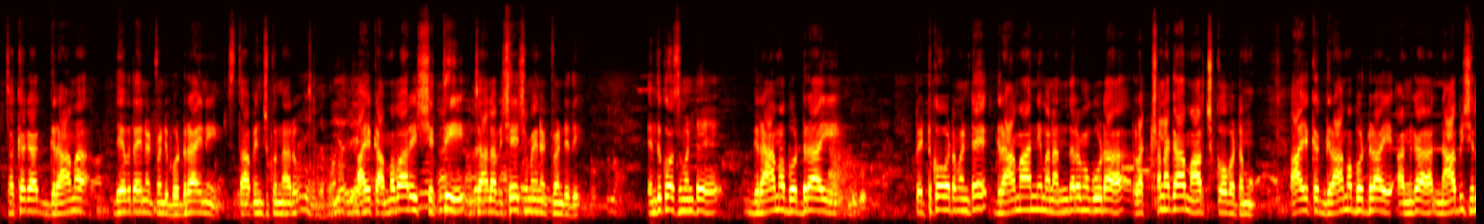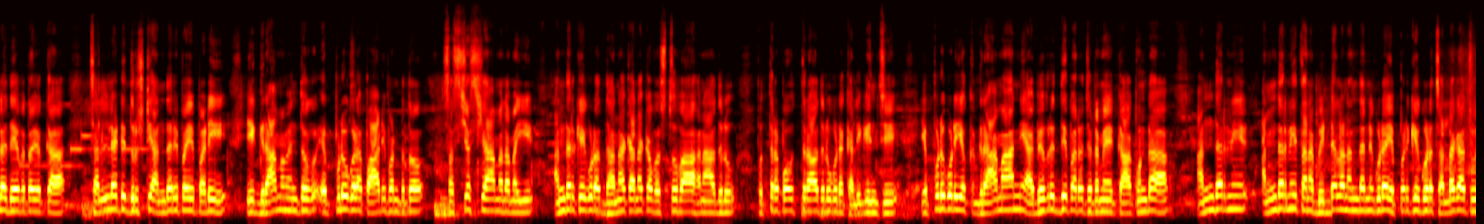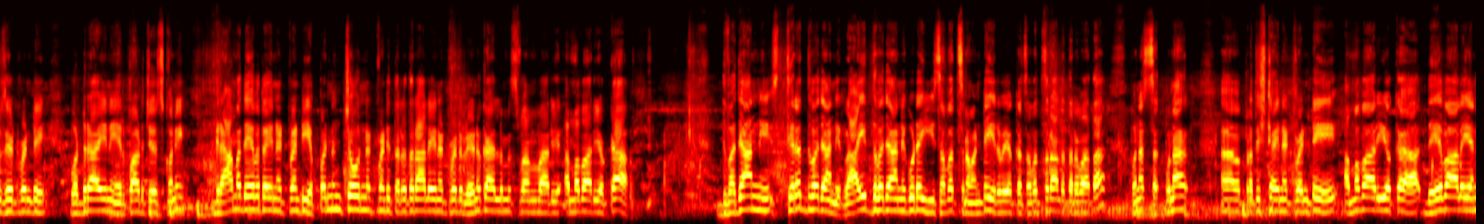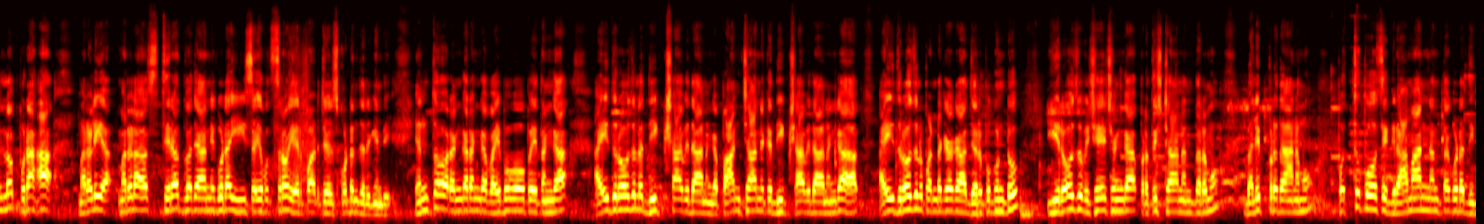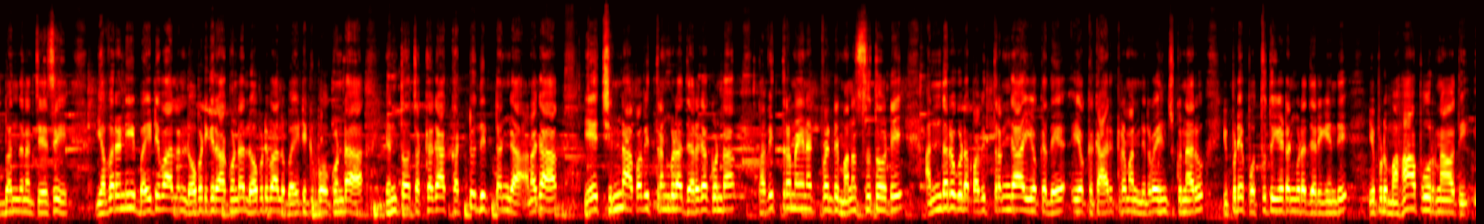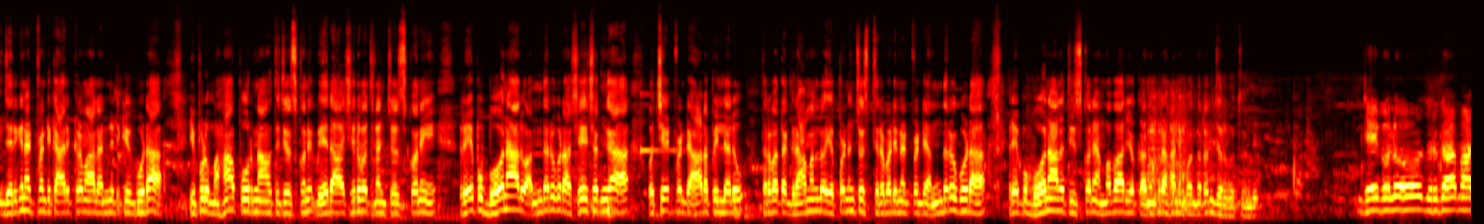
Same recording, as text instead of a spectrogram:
చక్కగా గ్రామ దేవత అయినటువంటి బొడ్రాయిని స్థాపించుకున్నారు. ఆ యొక్క అమ్మవారి శక్తి చాలా విశేషమైనటువంటిది. ఎందుకోసమంటే గ్రామ బొడ్రాయి పెట్టుకోవటం అంటే గ్రామాన్ని మనందరము కూడా రక్షణగా మార్చుకోవటము. ఆ యొక్క గ్రామ బొడ్రాయి అనగా నాభిశిల దేవత యొక్క చల్లటి దృష్టి అందరిపై పడి ఈ గ్రామం ఎంతో ఎప్పుడూ కూడా పాడి పంటతో సస్యశ్యామలమయ్యి అందరికీ కూడా ధన కనక వస్తువాహనాదులు పుత్రపౌత్రాదులు కూడా కలిగించి ఎప్పుడు కూడా ఈ యొక్క గ్రామాన్ని అభివృద్ధి పరచడమే కాకుండా అందరినీ అందరినీ తన బిడ్డలనందరినీ కూడా ఎప్పటికీ కూడా చల్లగా చూసేటువంటి బొడ్రాయిని ఏర్పాటు చేసుకొని గ్రామ దేవత అయినటువంటి ఎప్పటి నుంచో ఉన్నటువంటి తరతరాలైనటువంటి రేణుకాయలమ్మ స్వామి వారి అమ్మవారి యొక్క ధ్వజాన్ని స్థిర ధ్వజాన్ని రాయి ధ్వజాన్ని కూడా ఈ సంవత్సరం అంటే ఇరవై ఒక్క సంవత్సరాల తర్వాత పునః పునః ప్రతిష్ట ప్రతిష్ఠ అయినటువంటి అమ్మవారి యొక్క దేవాలయంలో పునః మరలి మరల స్థిర ధ్వజాన్ని కూడా ఈ సంవత్సరం ఏర్పాటు చేసుకోవడం జరిగింది. ఎంతో రంగరంగ వైభవోపేతంగా ఐదు రోజుల దీక్షా విధానంగా పాంచానిక దీక్షా విధానంగా ఐదు రోజుల పండుగగా జరుపుకుంటూ ఈరోజు విశేషంగా ప్రతిష్టానంతరము బలిప్రదానము పొత్తుపోసి గ్రామాన్నంతా కూడా దిగ్బంధనం చేసి ఎవరిని బయటి వాళ్ళని లోపలికి రాకుండా లోపలి వాళ్ళు బయటికి పోకుండా ఎంతో చక్కగా కట్టుదిట్టంగా అనగా ఏ చిన్న అపవిత్రం కూడా జరగకుండా పవిత్రమైనటువంటి మనస్సుతోటి అందరూ కూడా పవిత్రంగా ఈ యొక్క దే ఈ యొక్క కార్యక్రమాన్ని నిర్వహించుకున్నారు. ఇప్పుడే పొత్తు తీయటం కూడా జరిగింది. ఇప్పుడు మహాపూర్ణావతి జరిగినటువంటి కార్యక్రమాలన్నిటికీ కూడా ఇప్పుడు మహాపూర్ణావతి చేసుకొని వేద ఆశీర్వచనం చేసుకొని రేపు బోనాలు అందరూ కూడా అశేషంగా వచ్చేటువంటి ఆడపిల్లలు తర్వాత గ్రామంలో ఎప్పటి నుంచో స్థిరపడినటువంటి అందరూ కూడా రేపు బోనాలు తీసుకొని అమ్మవారి యొక్క అనుగ్రహాన్ని పొందడం జరుగుతుంది. జై బలో దుర్గామాత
